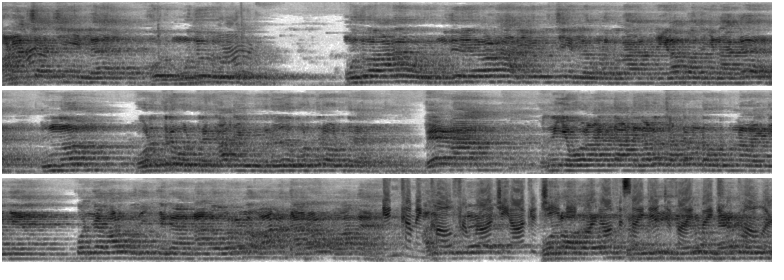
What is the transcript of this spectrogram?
மனசாட்சியும் இல்லை. ஒரு முது முதுவான ஒரு முதுவான அறிவுறுச்சியும் இல்லை உங்களுக்கெல்லாம். நீங்களாம் பார்த்தீங்கன்னாக்க இன்னும் ஒருத்தரை ஒருத்தரை காட்டி கொடுக்குறது ஒருத்தரை ஒருத்தரை வேணாம் நீங்கள் ஒரு ஐந்து ஆண்டு காலம் சட்டமன்ற உறுப்பினர் ஆகிட்டீங்க கொஞ்ச காலம் ஒதுக்கிங்க நாங்கள் வரோம் வாங்க தாராளம் வாங்க Incoming call from Raji Aga GB Mart office identified by Truecaller.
